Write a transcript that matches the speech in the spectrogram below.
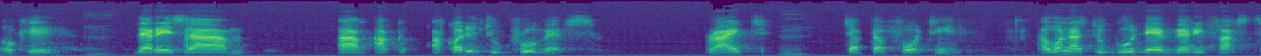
okay Mm. there is um, um ac- according to proverbs right Mm. chapter 14 i want us to go there very fast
